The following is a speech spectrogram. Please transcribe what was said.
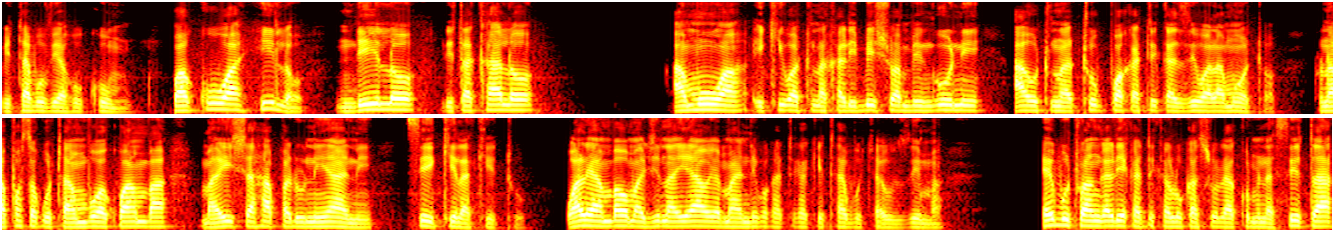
vitabu vya hukumu. Kwa kuwa hilo ndilo litakalo amua ikiwa tunakaribishwa mbinguni au tunatupwa katika ziwa la moto. Tunapaswa kutambua kwamba maisha hapa duniani si kila kitu. Wale ambao majina yao yameandikwa katika kitabu cha uzima hebu tuangalie katika luka sura ya kumi na sita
